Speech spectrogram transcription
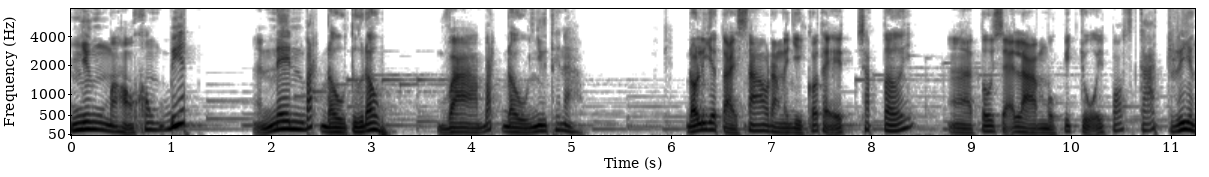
Nhưng mà họ không biết nên bắt đầu từ đâu và bắt đầu như thế nào. Đó lý do tại sao rằng là gì? Có thể sắp tới à, tôi sẽ làm một cái chuỗi postcard riêng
